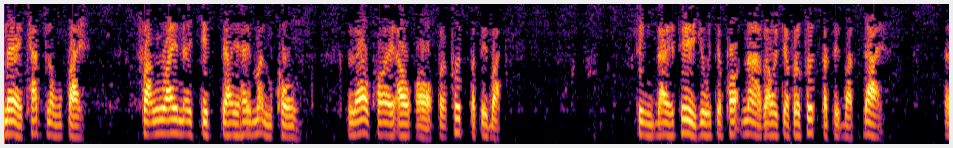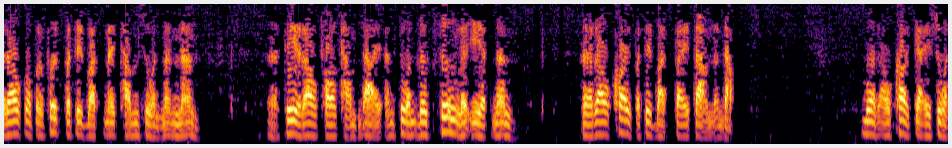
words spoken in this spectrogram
แน่ชัดลงไป ฝังไว้ในจิตใจให้มั่นคง แล้วคอยเอาออกประพฤติปฏิบัติ สิ่งใดที่อยู่เฉพาะหน้าเราจะประพฤติปฏิบัติได้ เราก็ประพฤติปฏิบัติในธรรมส่วนนั้นๆที่เราพอทำได้ อันส่วนลึกซึ้งละเอียดนั้นเราค่อยปฏิบัติไปตามระดับ เมื่อเราเข้าใจส่วน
